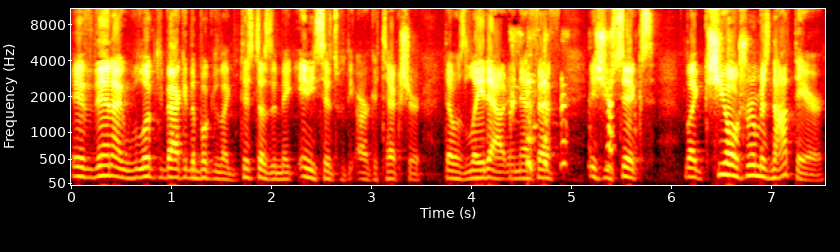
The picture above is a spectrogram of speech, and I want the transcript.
if then I looked back at the book and like this doesn't make any sense with the architecture that was laid out in FF issue six. Like She-Hulk's room is not there,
